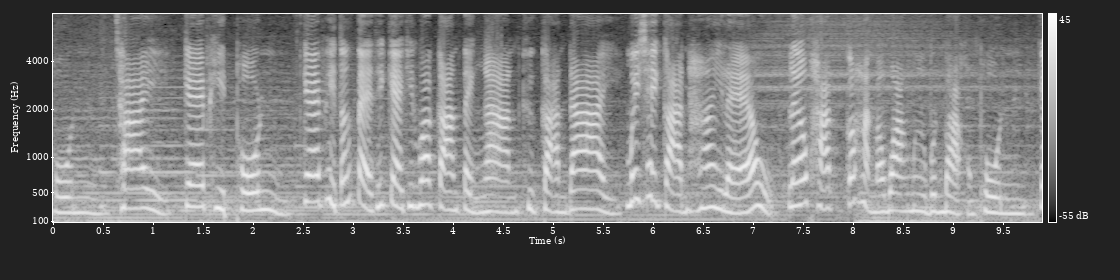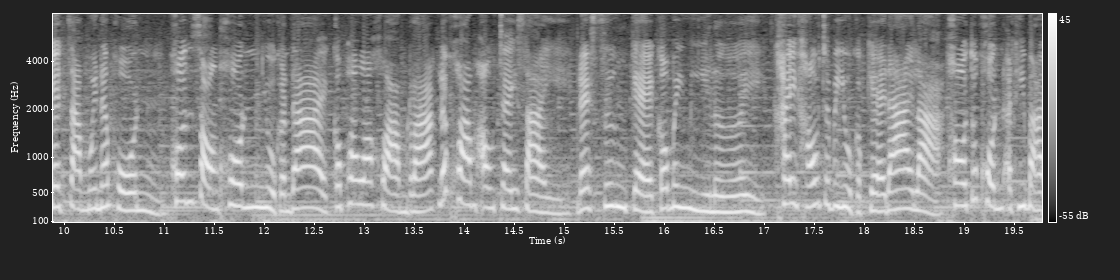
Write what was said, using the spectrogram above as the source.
พล ใช่ แกผิดพล แกผิดตั้งแต่ที่แกคิดว่าการแต่งงานคือการได้ ไม่ใช่การให้แล้ว แล้วพัดก็หันมาวางมือบนบ่าของพล แกจำไว้นะพล คนสองคนอยู่กันได้ ก็เพราะว่าความรักและความเอาใจใส่ และซึ่งแกก็ไม่มีเลย ใครเขาจะไปอยู่กับแกได้ล่ะ พอทุกคนอธิบาย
